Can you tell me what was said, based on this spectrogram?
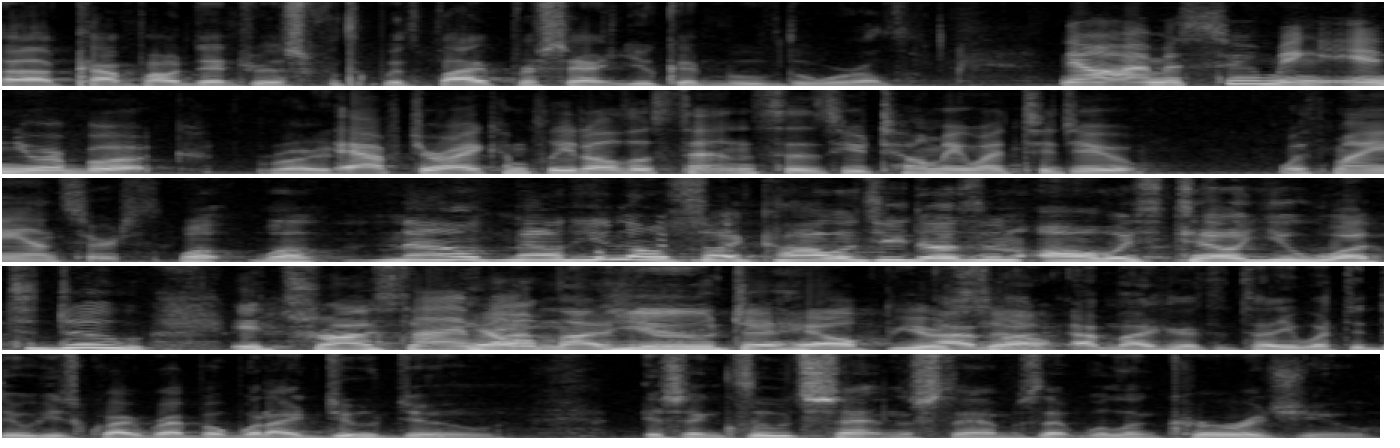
uh, compound interest, with, with 5%, you can move the world. Now, I'm assuming in your book, Right. after I complete all those sentences, you tell me what to do with my answers. Well, well, now, now you know psychology doesn't always tell you what to do. It tries to I'm- help I'm not you here- to help I'm yourself. not, I'm not here to tell you what to do. He's quite right. But what I do do is include sentence stems that will encourage you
